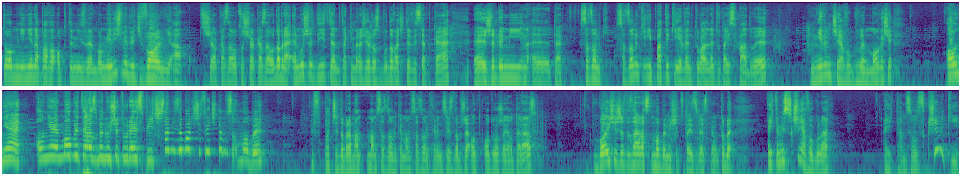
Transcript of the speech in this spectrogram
to mnie nie napawa optymizmem, bo mieliśmy być wolni, a się okazało, co się okazało. Dobra, e, muszę Dicem w takim razie rozbudować tę wysepkę, e, żeby mi e, te sadzonki, sadzonki i patyki ewentualne tutaj spadły. Nie wiem, czy ja w ogóle mogę się... O nie! O nie! Moby teraz będą się tu respić! Sami zobaczcie, słuchajcie, tam są moby. Patrzcie, dobra, mam, mam sadzonkę, mam sadzonkę, więc jest dobrze, Od, odłożę ją teraz. Boję się, że to zaraz moby mi się tutaj zrespią. To by... Ej, tam jest skrzynia w ogóle. Ej, tam są skrzynki.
